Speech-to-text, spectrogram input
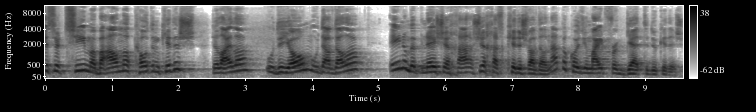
iser tima ba'alma kodem kiddush, delilah, udiyom, udavdallah, enu mipnei shechas kiddush v'avdallah. Not because you might forget to do kiddush,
